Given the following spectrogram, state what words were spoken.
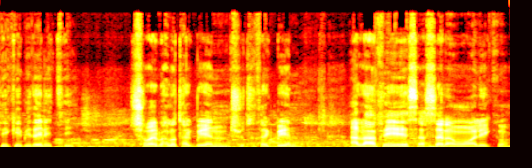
থেকে বিদায় নিচ্ছি। সবাই ভালো থাকবেন, সুস্থ থাকবেন। আল্লাহ হাফিজ, আসসালামু আলাইকুম।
